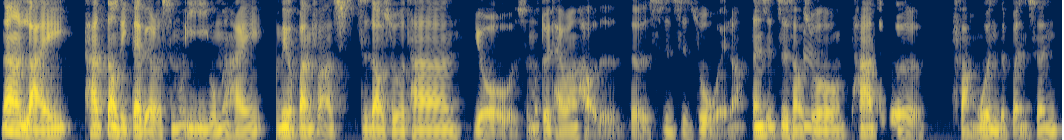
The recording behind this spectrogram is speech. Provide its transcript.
那来，它到底代表了什么意义？我们还没有办法知道说它有什么对台湾好的的实质作为啦。但是至少说，它这个访问的本身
